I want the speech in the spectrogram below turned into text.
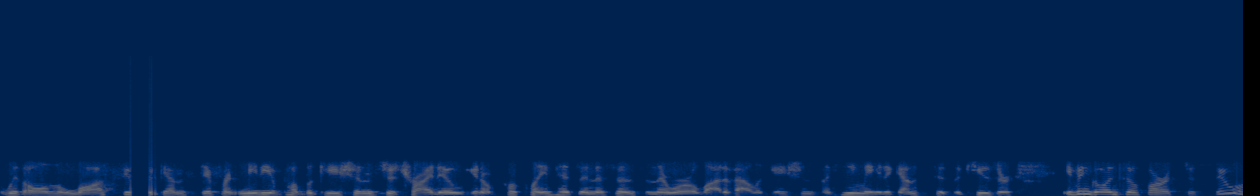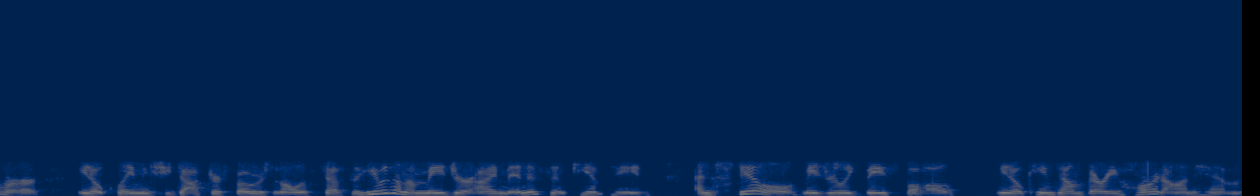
with all the lawsuits against different media publications to try to, you know, proclaim his innocence. And there were a lot of allegations that he made against his accuser, even going so far as to sue her, you know, claiming she doctored photos and all this stuff. So he was on a major I'm innocent campaign. And still, Major League Baseball, you know, came down very hard on him.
